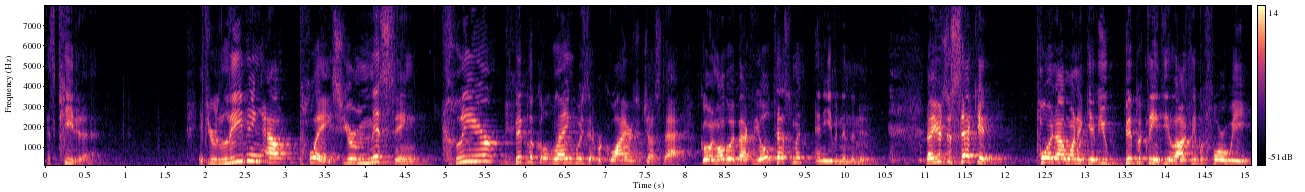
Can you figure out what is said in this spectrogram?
That's key to that. If you're leaving out place, you're missing clear biblical language that requires just that, going all the way back to the Old Testament and even in the New. Now, here's the second point I want to give you biblically and theologically before we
